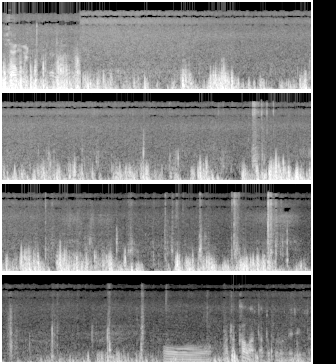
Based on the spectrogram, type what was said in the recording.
うん。寒いおおまた変わったところ出てきた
